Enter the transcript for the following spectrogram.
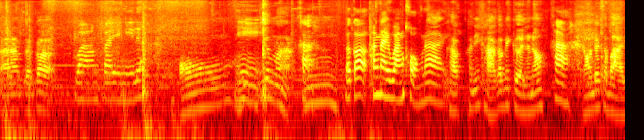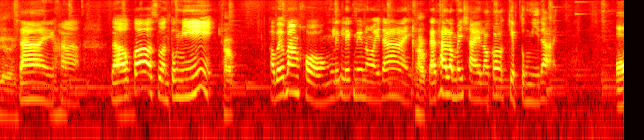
อ่าแล้วก็วางไปอย่างนี้เลยค่ะ อ๋อนี่เยี่ยมมากค่ะ อืมแล้วก็ข้างในวางของได้ครับคันนี้ขาก็ไม่เกินแล้วเนาะค่ะ นอนได้สบายเลย ได้ค่ะ แล้วก็ส่วนตรงนี้ครับ เอาไว้วางของเล็กๆ น้อยๆได้ ครับ แต่ถ้าเราไม่ใช้เราก็เก็บตรงนี้ได้ อ๋อ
